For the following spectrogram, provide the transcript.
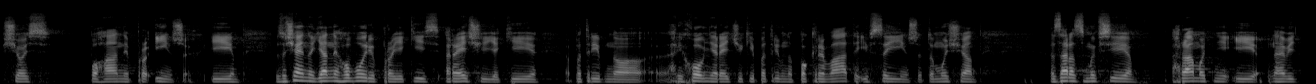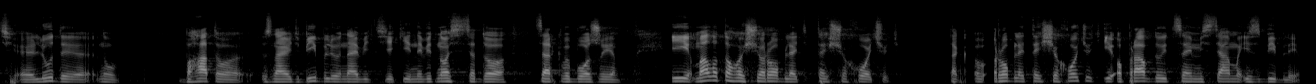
щось погане про інших. І, звичайно, я не говорю про якісь речі, які потрібно, гріховні речі, які потрібно покривати, і все інше. Тому що зараз ми всі грамотні, і навіть е, люди, ну, багато знають Біблію, навіть які не відносяться до церкви Божої. І мало того, що роблять те, що хочуть, так роблять те, що хочуть, і оправдують це місцями із Біблії.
